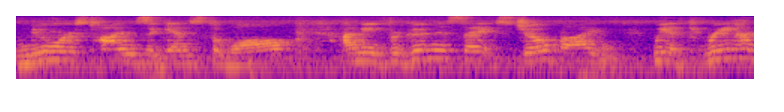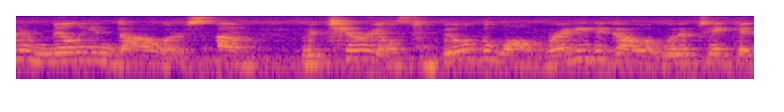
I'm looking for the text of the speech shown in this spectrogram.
numerous times against the wall. I mean, for goodness sakes, Joe Biden, we had $300 million of materials to build the wall, ready to go. It would have taken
